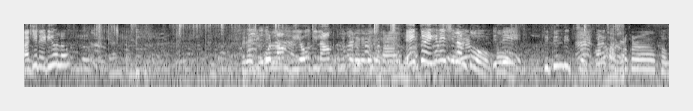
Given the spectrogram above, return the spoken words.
কাকি রেডি হলো? রেডি করলাম দিয়েও দিলাম তুমি চলে গেলে এই তো এখানেই ছিলাম তো। টিফিন দিচ্ছে। পকোড়া খাব।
